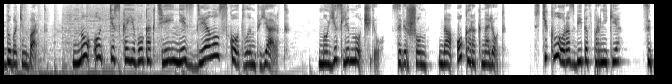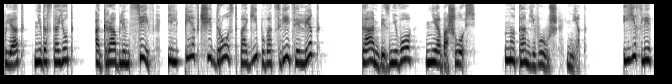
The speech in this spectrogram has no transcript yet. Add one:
до бакенбард. Но оттиска его когтей не сделал Скотланд-Ярд. Но если ночью совершен на окорок налет, стекло разбито в парнике, цыплят не достает, ограблен сейф или певчий дрозд погиб во цвете лет, там без него не обошлось. Но там его уж нет. И если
